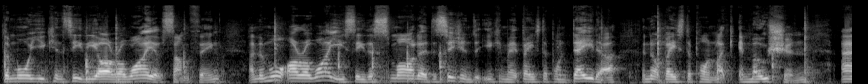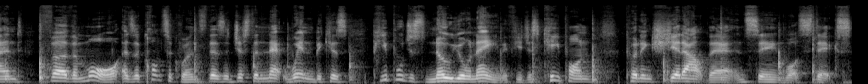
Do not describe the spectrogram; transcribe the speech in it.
the more you can see the ROI of something, and the more ROI you see, the smarter decisions that you can make based upon data and not based upon like emotion. And furthermore, as a consequence, there's a, just a net win because people just know your name if you just keep on putting shit out there and seeing what sticks.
